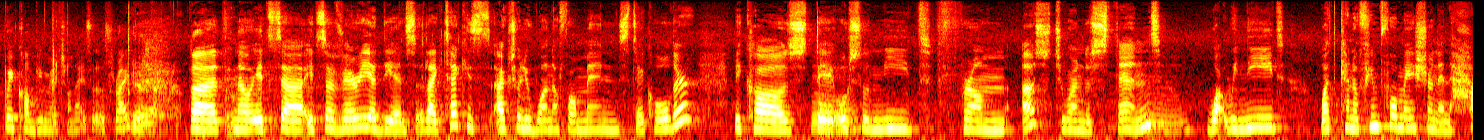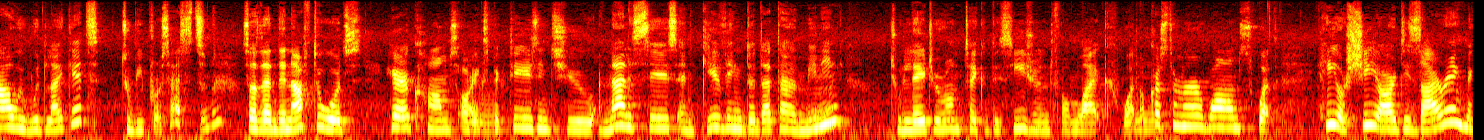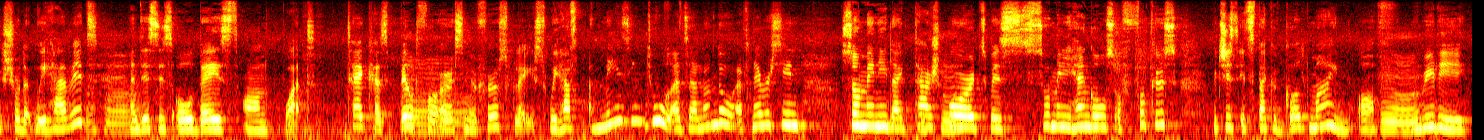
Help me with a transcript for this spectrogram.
we can't be merchandisers, right? Yeah. But no, it's uh, it's a very at the end. so, Like tech is actually one of our main stakeholder because they mm. also need from us to understand mm. what we need, what kind of information, and how we would like it to be processed. Mm-hmm. So that then afterwards, here comes our mm. expertise into analysis and giving the data a meaning mm-hmm. to later on take a decision from like what our customer wants, what he or she are desiring, make sure that we have it. Mm-hmm. And this is all based on what tech has built for us in the first place. We have amazing tool at Zalando. I've never seen so many like dashboards with so many angles of focus, which is it's like a gold mine of really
